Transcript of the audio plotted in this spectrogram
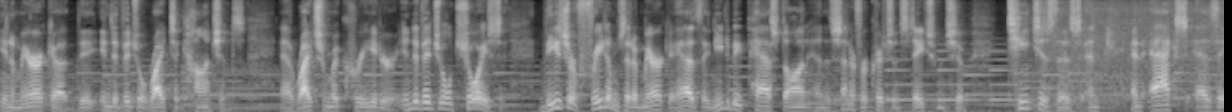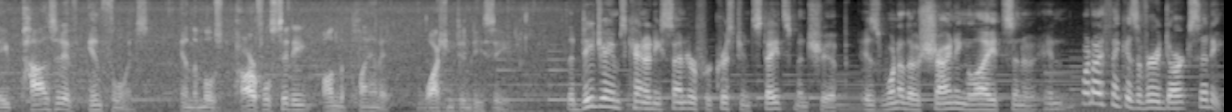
in America the individual right to conscience, uh, rights from a creator, individual choice. These are freedoms that America has. They need to be passed on, and the Center for Christian Statesmanship teaches this and, and acts as a positive influence in the most powerful city on the planet, Washington, D.C. The D. James Kennedy Center for Christian Statesmanship is one of those shining lights in, a, in what I think is a very dark city.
